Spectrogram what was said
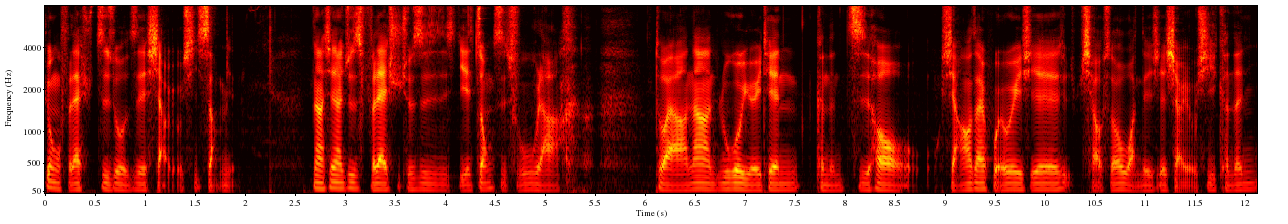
用 Flash 制作的这些小游戏上面。那现在就是 Flash 就是也终止服务啦。对啊，那如果有一天可能之后。想要再回味一些小时候玩的一些小游戏，可能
